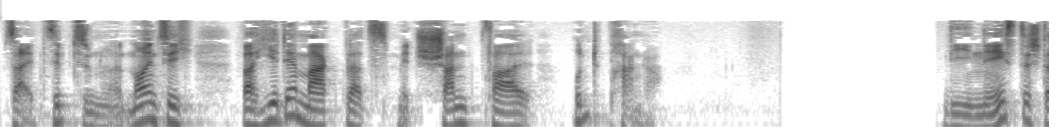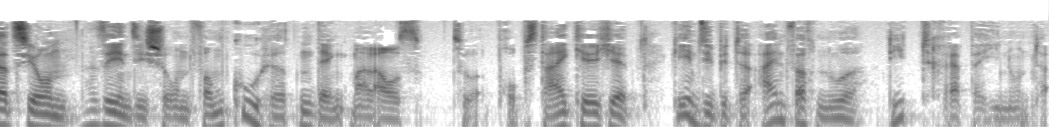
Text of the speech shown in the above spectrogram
Seit 1790 war hier der Marktplatz mit Schandpfahl und Pranger. Die nächste Station sehen Sie schon vom Kuhhirtendenkmal aus. Zur Propsteikirche gehen Sie bitte einfach nur die Treppe hinunter.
